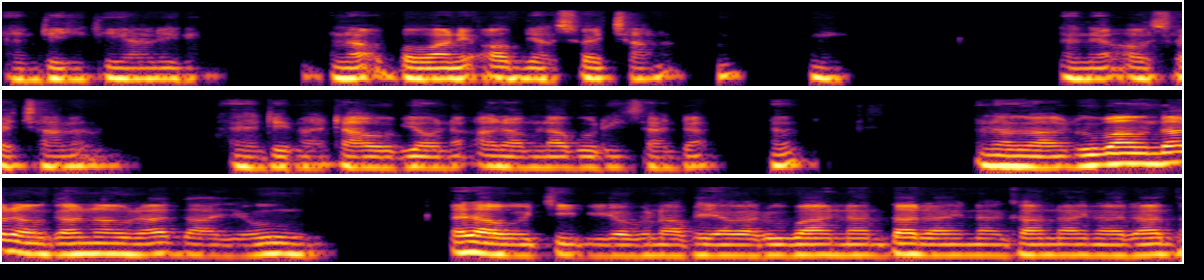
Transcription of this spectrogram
အဲဒီဒီဟာလေးတွေနော်ဘောကနေအောက်ပြန်ဆွဲချလာနည်းနည်းအောက်ဆွဲချလာအဲဒီမှာဒါကိုပြောနေအာရမဏပုရိသတနော်နောကရူပံတရခန္ဓာရတယုံအဲ့ဒါကိုကြည့်ပြီးတော့ခုနဘုရားကရူပနာတရယနာခန္ဓာယနာရတ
